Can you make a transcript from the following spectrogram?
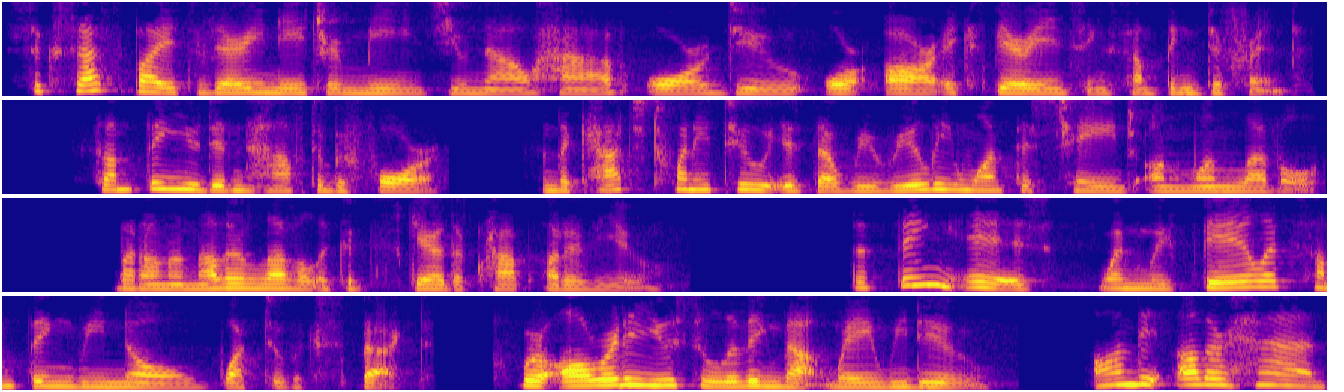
Success by its very nature means you now have, or do, or are experiencing something different, something you didn't have to before, and the catch 22 is that we really want this change on one level, but on another level, it could scare the crap out of you. The thing is, when we fail at something, we know what to expect. We're already used to living that way we do. On the other hand,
